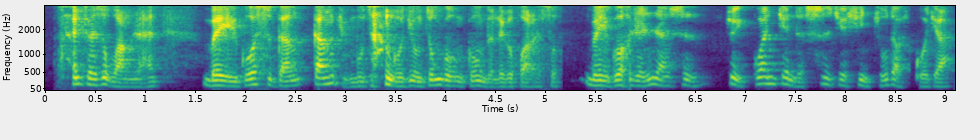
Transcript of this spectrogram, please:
完全是枉然。美国是刚刚举目张国，就用中共共的那个话来说。美国仍然是最关键的世界性主导国家，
